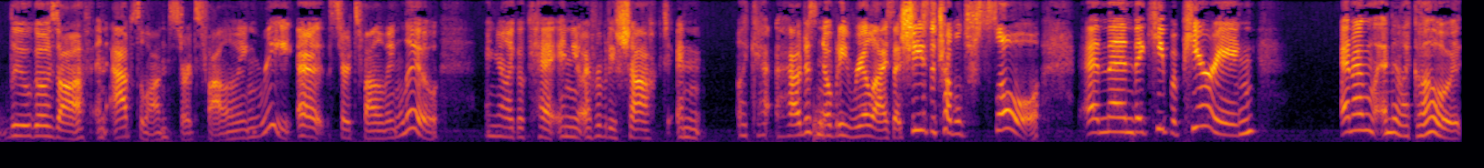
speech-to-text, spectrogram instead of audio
Lou goes off and Absalom starts following Reid, uh, starts following Lou. And you're like, okay. And, you know, everybody's shocked. And like, how does nobody realize that she's the troubled soul? And then they keep appearing. And I'm, and they're like, oh,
